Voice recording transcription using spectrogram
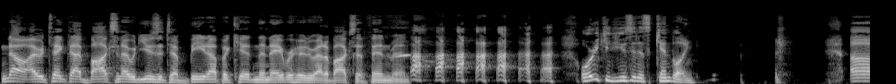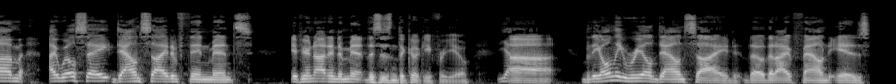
no, I would take that box and I would use it to beat up a kid in the neighborhood who had a box of Thin Mint. or you could use it as kindling. Um, I will say downside of thin mints. If you're not into mint, this isn't the cookie for you. Yeah. Uh, but the only real downside though that I've found is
